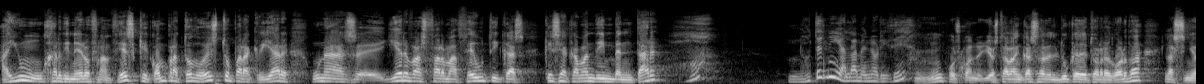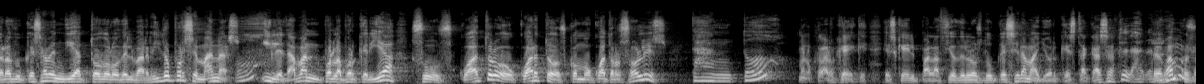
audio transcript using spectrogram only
hay un jardinero francés que compra todo esto para criar unas eh, hierbas farmacéuticas que se acaban de inventar. ¿Oh? No tenía la menor idea. Mm, pues cuando yo estaba en casa del duque de Torregorda, la señora duquesa vendía todo lo del barrido por semanas ¿Oh? y le daban por la porquería sus cuatro cuartos, como cuatro soles. ¿Tanto? Bueno, claro que, que, es que el palacio de los duques era mayor que esta casa. Claro. Pero vamos,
